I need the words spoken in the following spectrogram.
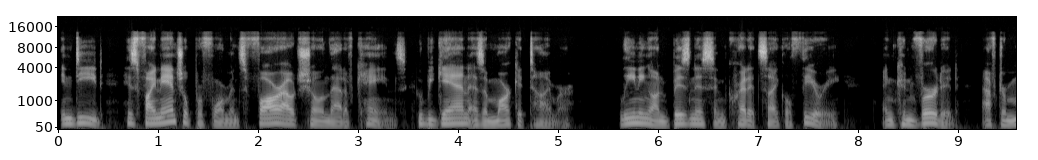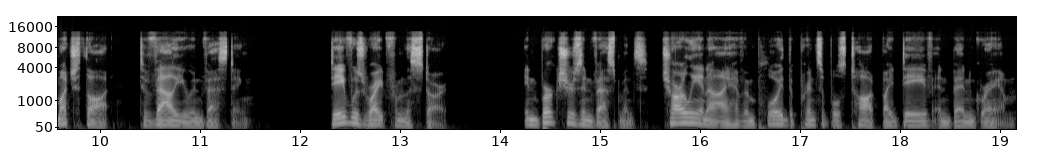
Indeed, his financial performance far outshone that of Keynes, who began as a market timer, leaning on business and credit cycle theory, and converted, after much thought, to value investing. Dave was right from the start. In Berkshire's investments, Charlie and I have employed the principles taught by Dave and Ben Graham.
